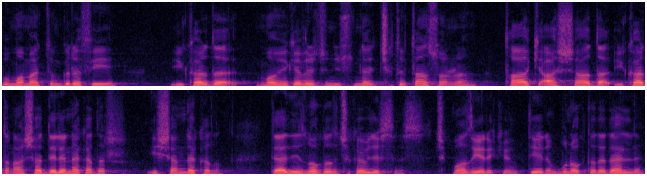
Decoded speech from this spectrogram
Bu momentum grafiği yukarıda moving average'in üstünde çıktıktan sonra ta ki aşağıda yukarıdan aşağı delene kadar işlemde kalın. Deldiğiniz noktada çıkabilirsiniz. Çıkmanız gerekiyor. Diyelim bu noktada deldi.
